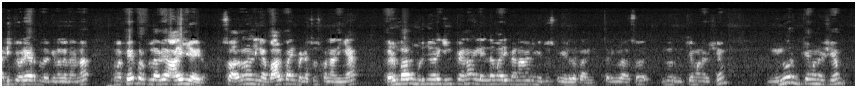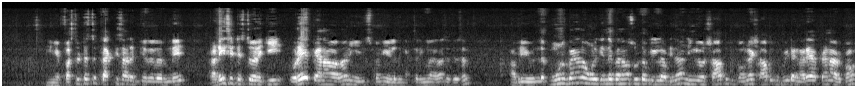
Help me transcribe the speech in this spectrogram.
அடிக்க ஒரே இடத்துல இருக்கனால என்னன்னா நம்ம பேப்பர் ஃபுல்லாகவே ஆயிலி ஆகிடும் ஸோ அதனால் நீங்கள் பால் பாயிண்ட் பண்ண சூஸ் பண்ணாதீங்க. பெரும்பாலும் முடிஞ்ச வரைக்கும் இங்க் பேனா இல்லை இந்த மாதிரி பேனாவே நீங்கள் சூஸ் பண்ணி எழுத பாருங்க. சரிங்களா? ஸோ இது ஒரு முக்கியமான விஷயம். இன்னொரு முக்கியமான விஷயம் நீங்கள் ஃபஸ்ட்டு டெஸ்ட்டு ப்ராக்டிஸ் ஆரம்பிக்கிறதுலேருந்தே கடைசி டெஸ்ட் வரைக்கும் ஒரே பேனாவாக தான் நீங்கள் யூஸ் பண்ணி எழுதுங்க. சரிங்களா? அதான் சுச்சுவேஷன் அப்படி இந்த மூணு பேனாவில் உங்களுக்கு எந்த பேனாவும் சூட்டபிள் இல்லை அப்படின்னா நீங்கள் ஒரு ஷாப்புக்கு போங்க. ஷாப்புக்கு போயிட்டு அங்கே நிறையா பேனா இருக்கும்.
